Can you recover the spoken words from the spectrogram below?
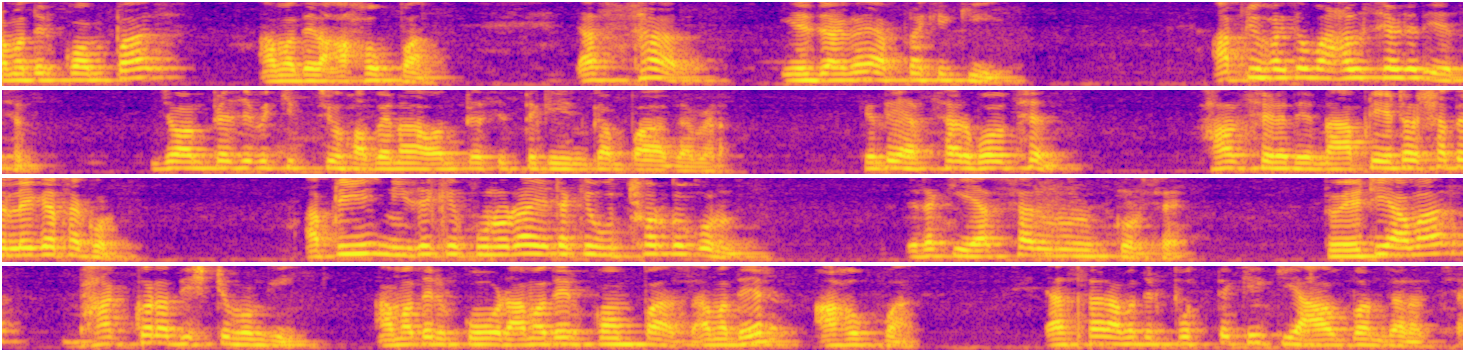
আমাদের কম্পাস, আমাদের আহ্বান। স্যার, এ জায়গায় আপনাকে কি আপনি হয়তো বা হাল ছেড়ে দিয়েছেন যে অনপ্যাসিভে কিচ্ছু হবে না অনপ্যাসিভ থেকে ইনকাম পাওয়া যাবে না। কিন্তু এস স্যার বলছেন, হাল ছেড়ে দিন না। আপনি এটার সাথে লেগে থাকুন। আপনি নিজেকে পুনরায় এটাকে উৎসর্গ করুন। এটা কি এস স্যার অনুরোধ করছে? তো এটি আমার ভাগ করা দৃষ্টিভঙ্গি, আমাদের কোড আমাদের কম্পাস আমাদের আহ্বান। এস স্যার আমাদের প্রত্যেককে কি আহ্বান জানাচ্ছে?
